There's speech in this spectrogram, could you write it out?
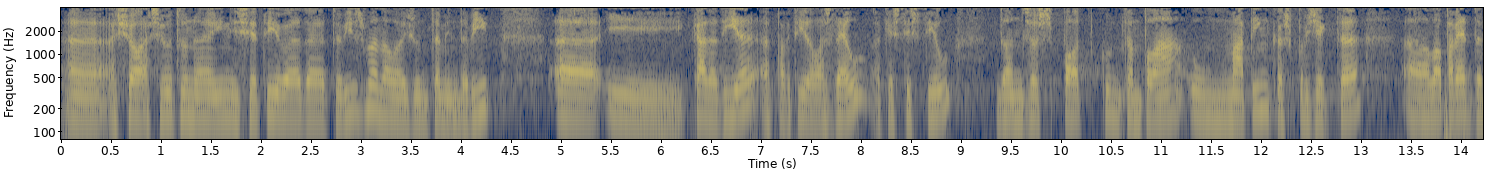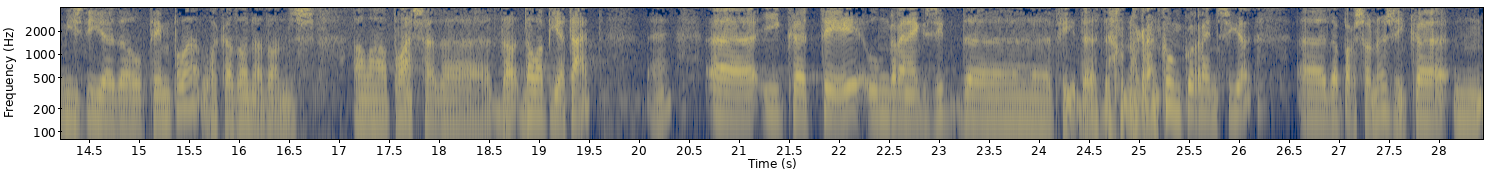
Uh, això ha sigut una iniciativa de turisme de l'Ajuntament de Vic uh, i cada dia, a partir de les 10, aquest estiu, doncs es pot contemplar un mapping que es projecta a la paret de migdia del temple, la que dona doncs, a la plaça de, de, de la Pietat, eh? Eh, i que té un gran èxit de, fi, de, de una gran concurrència eh, de persones i que mm,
